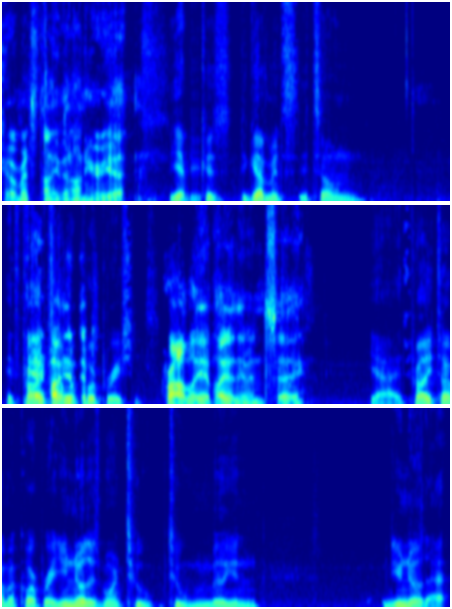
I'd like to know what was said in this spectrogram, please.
Government's not even on here yet. Yeah, because the government's its own. It's probably it probably- talking about it- corporations. Probably, I probably didn't even say. Yeah, it's probably talking about corporate. You know, there's more than two two million. You know that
